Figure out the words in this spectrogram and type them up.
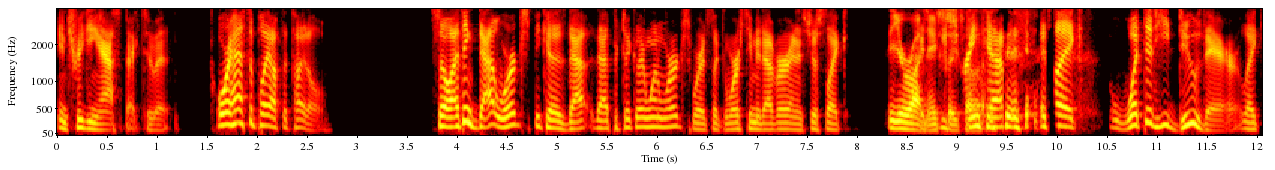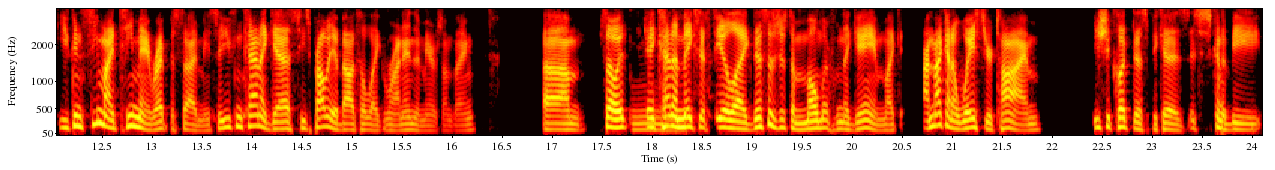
intriguing aspect to it. Or it has to play off the title. So I think that works because that that particular one works where it's like the worst team ever and it's just like You're right. It's next just to each screen cap. it's like, what did he do there? Like, you can see my teammate right beside me, so you can kind of guess he's probably about to like run into me or something. Um, so it it kind of Mm. makes it feel like this is just a moment from the game. Like, I'm not going to waste your time. You should click this because it's just going to be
